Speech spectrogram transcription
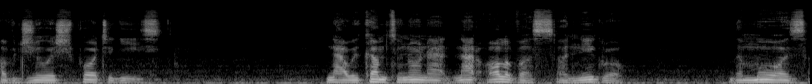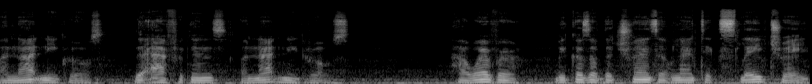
of Jewish Portuguese. Now we come to know that not all of us are Negro. The Moors are not Negroes. The Africans are not Negroes. However, because of the transatlantic slave trade,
